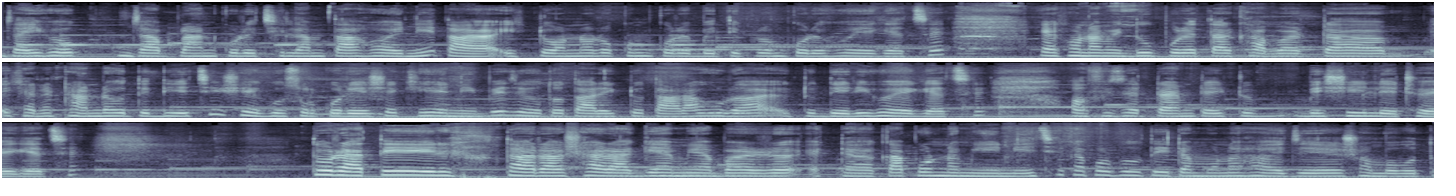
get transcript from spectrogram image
যাই হোক, যা প্ল্যান করেছিলাম তা হয়নি। তা একটু অন্যরকম করে ব্যতিক্রম করে হয়ে গেছে। এখন আমি দুপুরে তার খাবারটা এখানে ঠান্ডা হতে দিয়েছি। সে গোসল করে এসে খেয়ে নিবে। যেহেতু তার একটু তাড়াহুড়া, একটু দেরি হয়ে গেছে। অফিসের টাইমটা একটু বেশি লেট হয়ে গেছে। তো রাতে তার আসার আগে আমি আবার একটা কাপড় নামিয়ে নিয়েছি। কাপড় বলতে এটা মনে হয় যে সম্ভবত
